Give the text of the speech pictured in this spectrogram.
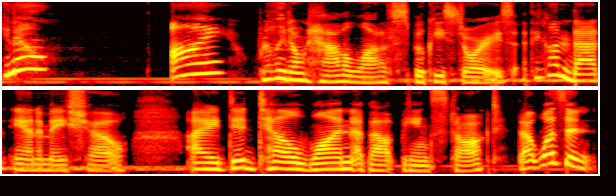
You know, I really don't have a lot of spooky stories. I think on that anime show, I did tell one about being stalked. That wasn't,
